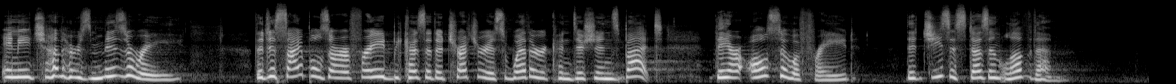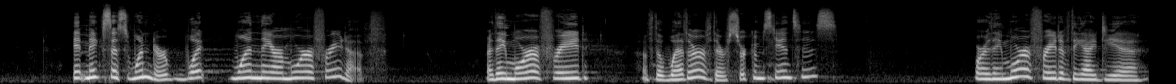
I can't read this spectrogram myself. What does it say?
in each other's misery. The disciples are afraid because of the treacherous weather conditions, but they are also afraid that Jesus doesn't love them. It makes us wonder what one they are more afraid of. Are they more afraid of the weather, of their circumstances? Or are they more afraid of the idea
